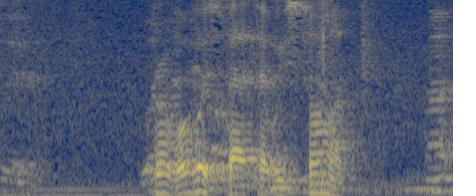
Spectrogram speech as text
clear. Bro, what was that that we saw? Huh?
